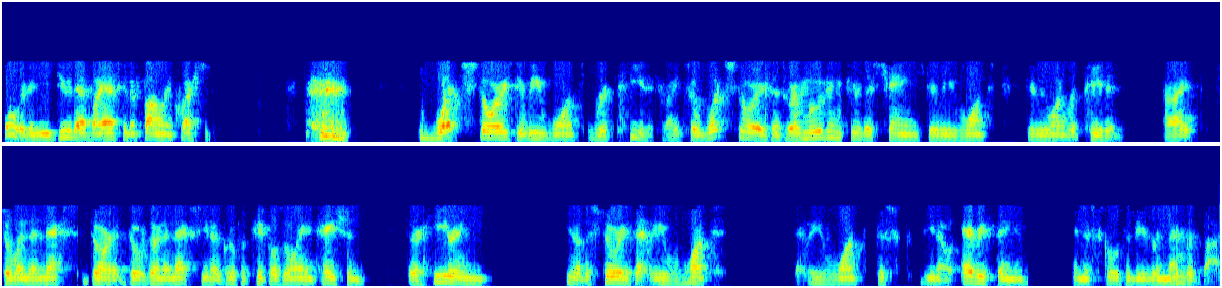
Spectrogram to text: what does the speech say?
forward, and you do that by asking the following question: What stories do we want repeated? Right. So, what stories, as we're moving through this change, do we want do we want repeated? All right. So when the next during during the next you know group of people's orientation, they're hearing you know the stories that we want that we want this you know everything in the school to be remembered by.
